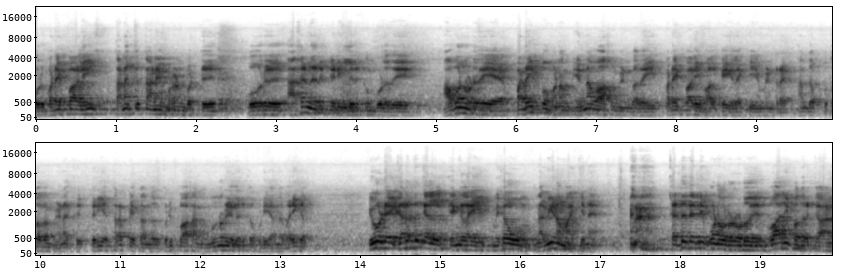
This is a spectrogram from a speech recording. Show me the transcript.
ஒரு படைப்பாளி தனக்குத்தானே முரண்பட்டு ஒரு அக நெருக்கடியில் இருக்கும் பொழுது அவனுடைய படைப்பு மனம் என்னவாகும் என்பதை படைப்பாளி வாழ்க்கை இலக்கியம் என்ற அந்த புத்தகம் எனக்கு பெரிய திறப்பை தந்தது. குறிப்பாக அந்த முன்னுரையில் இருக்கக்கூடிய அந்த வரிகள். இவருடைய கருத்துக்கள் எங்களை மிகவும் நவீனமாக்கின. கட்டுத்தட்டி போனவர்களோடு விவாதிப்பதற்கான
